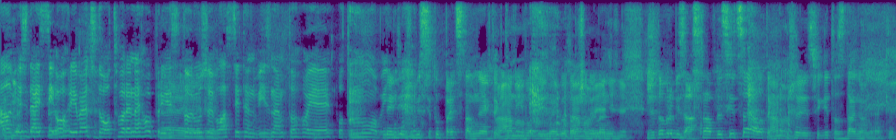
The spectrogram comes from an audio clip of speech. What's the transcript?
Ale vieš, daj si ohrievač do otvoreného priestoru, že vlastne ten význam toho je potom nulový. Nejde, že by ste tu pec tam nejak tak vývody negotočili na nich. Že dobre by zasnal síce, ale tak akože je to zdaňou nejaké.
